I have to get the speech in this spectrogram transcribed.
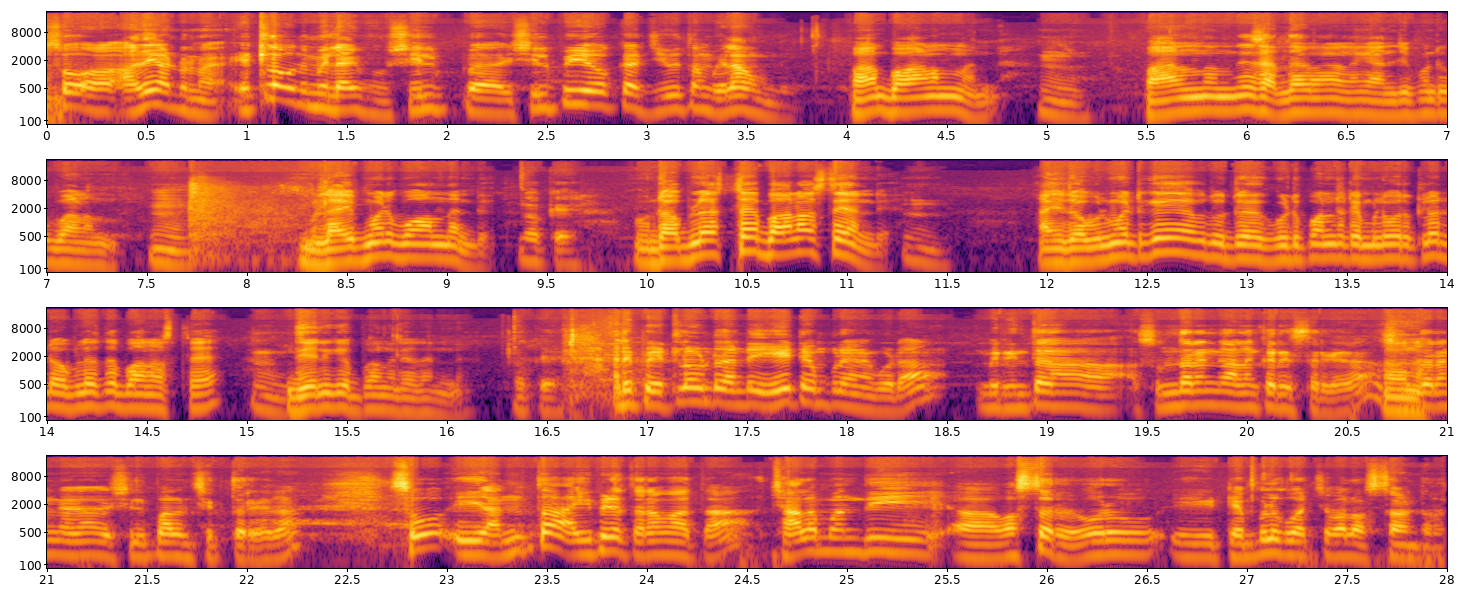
సో అదే అంటున్నా. ఎట్లా ఉంది మీ లైఫ్? శిల్ప శిల్పి యొక్క జీవితం ఎలా ఉంది? బాగుందండి. ఉమ్. బాగుంది సరదాగా అని చెప్పుకుంటే బాగుంది. లైఫ్ మట్టి బాగుందండి. ఓకే. డబ్బులు వస్తే బాగానే వస్తాయండి. అవి డబ్బులు మట్టుకి గుడి పనులు టెంపుల్ వర్క్లో డబ్బులు అయితే బాగానే వస్తాయి. దేనికి ఇబ్బంది లేదండి. అంటే ఇప్పుడు ఎట్లా ఉంటుంది అంటే ఏ టెంపుల్ అయినా కూడా మీరు ఇంత సుందరంగా అలంకరిస్తారు కదా సుందరంగా శిల్పాలను చెక్తారు కదా. సో ఇదంతా అయిపోయిన తర్వాత చాలా మంది వస్తారు. ఎవరు ఈ టెంపుల్కి వచ్చే వాళ్ళు వస్తూ ఉంటారు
